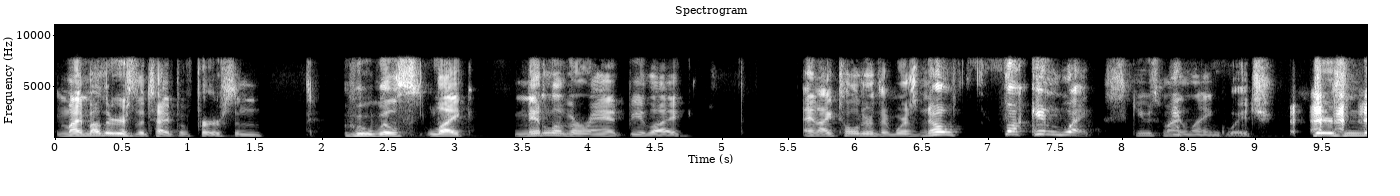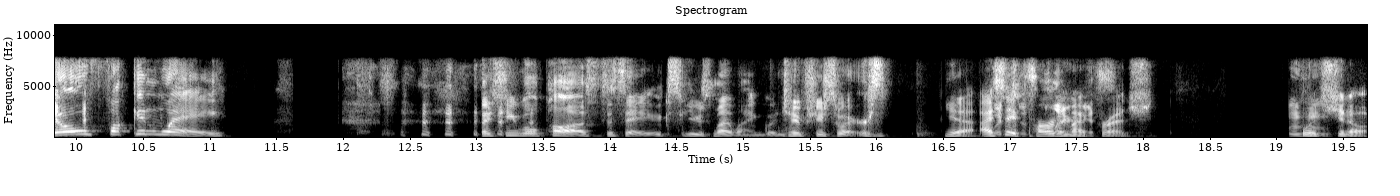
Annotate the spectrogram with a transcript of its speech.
my mother is the type of person who will like middle of a rant be like, and I told her there was no fucking way. Excuse my language. There's no fucking way. But she will pause to say, "Excuse my language" if she swears. yeah, I Which say is pardon my hilarious. French, Mhm. which you know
